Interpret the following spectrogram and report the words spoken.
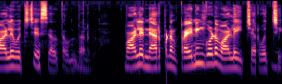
వాళ్ళే వచ్చి చేసి వెళ్తూ ఉంటారు. వాళ్ళే నేర్పడం ట్రైనింగ్ కూడా వాళ్ళే ఇచ్చారు వచ్చి.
